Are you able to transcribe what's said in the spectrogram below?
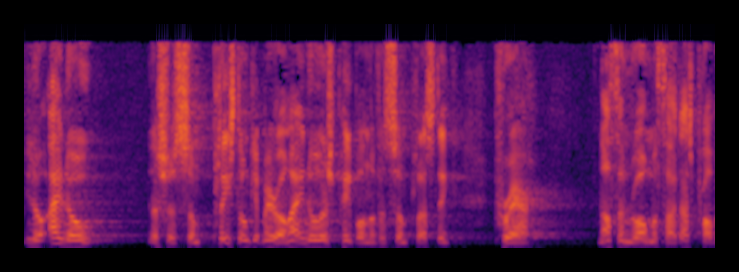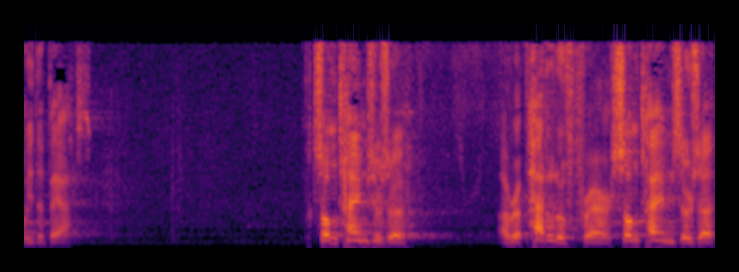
You know, I know there's a some, please don't get me wrong, I know there's people with a simplistic prayer. Nothing wrong with that. That's probably the best. But sometimes there's a, a repetitive prayer. Sometimes there's a.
